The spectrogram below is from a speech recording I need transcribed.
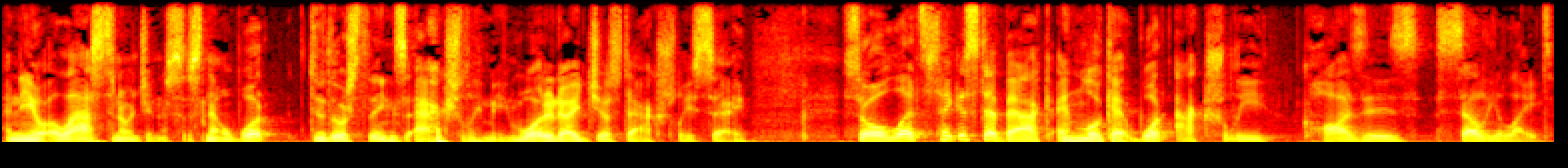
and neoelastinogenesis. Now, what do those things actually mean? What did I just actually say? So, let's take a step back and look at what actually causes cellulite.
